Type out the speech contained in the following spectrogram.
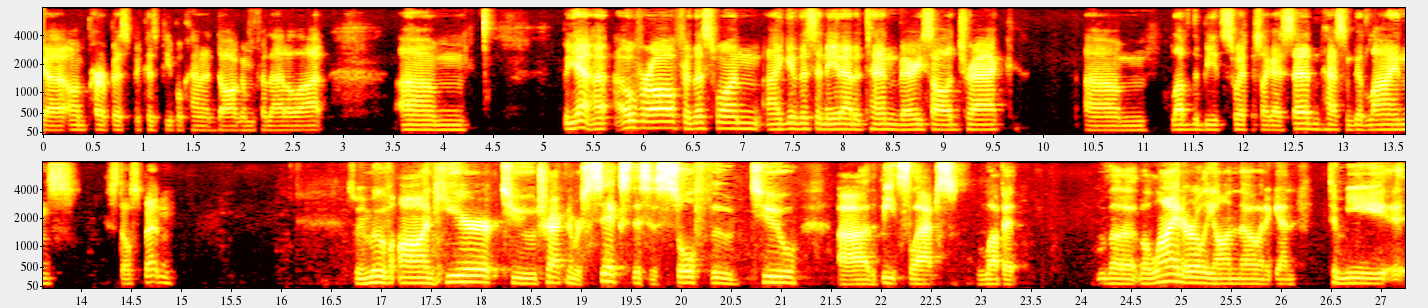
uh, on purpose because people kind of dog him for that a lot um, but yeah uh, overall for this one i give this an 8 out of 10 very solid track um, love the beat switch like i said has some good lines. Still spitting. So we move on here to track number six. This is soul food 2 uh, the beat slaps. Love it. The the line early on though, and again, to me,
